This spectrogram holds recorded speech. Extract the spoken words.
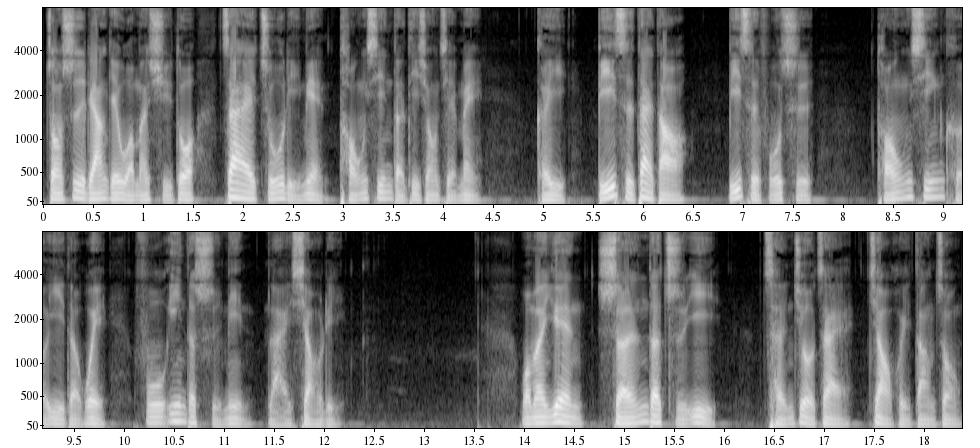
总是量给我们许多在主里面同心的弟兄姐妹，可以彼此带到，彼此扶持，同心合意的为福音的使命来效力。我们愿神的旨意。成就在教会当中，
